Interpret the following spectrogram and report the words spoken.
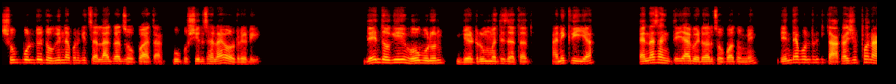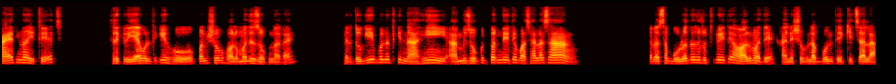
शुभ बोलतोय दोघींना पण की चला ग झोपा आता. खूप उशीर झालाय ऑलरेडी देन दोघी हो बोलून बेडरूममध्ये जातात. आणि क्रिया त्यांना सांगते या बेडवर झोपा तुम्ही. देन त्या बोलतात की काकाजी पण आहेत ना इथेच. तर क्रिया बोलते की हो पण शुभ हॉलमध्ये झोपणार आहे. तर दोघी बोलत की नाही आम्ही झोपतपर्यंत इथे बसायला सांग. तर असं बोलतच ऋत्वी येते हॉलमध्ये आणि शुभला बोलते की चला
